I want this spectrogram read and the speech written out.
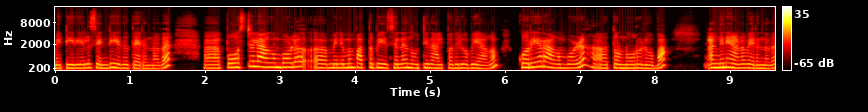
മെറ്റീരിയൽ സെൻഡ് ചെയ്ത് തരുന്നത്. പോസ്റ്റിലാകുമ്പോൾ മിനിമം പത്ത് പീസിന് നൂറ്റി നാൽപ്പത് രൂപയാകും. കൊറിയർ ആകുമ്പോൾ തൊണ്ണൂറ് രൂപ. അങ്ങനെയാണ് വരുന്നത്.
